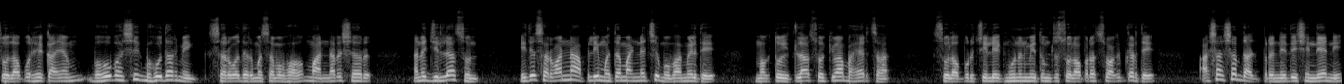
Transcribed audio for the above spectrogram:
सोलापूर हे कायम बहुभाषिक बहुधार्मिक सर्व धर्मसमभाव मानणारं शहर आणि जिल्हा असून इथे सर्वांना आपली मतं मांडण्याची मुभा मिळते मग तो इथला असो किंवा बाहेरचा सोलापूरची लेख म्हणून मी तुमचं सोलापुरात स्वागत करते. अशा शब्दात प्रणिती शिंदे यांनी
